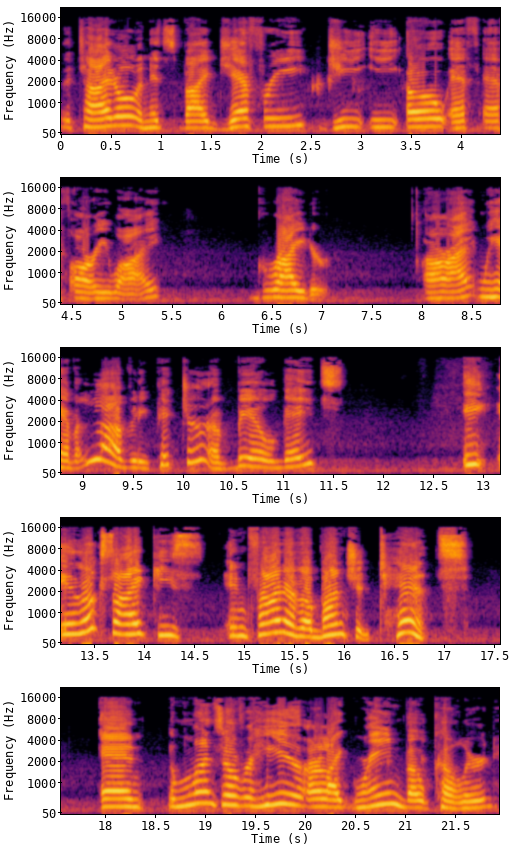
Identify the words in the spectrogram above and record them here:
the title, and it's by Geoffrey, G E O F F R E Y, Grider. All right, we have a lovely picture of Bill Gates. He, it looks like he's in front of a bunch of tents, and the ones over here are like rainbow colored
